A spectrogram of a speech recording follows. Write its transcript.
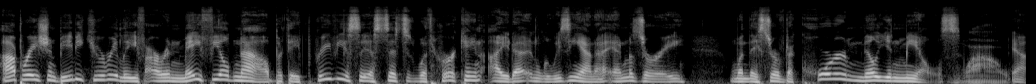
Operation BBQ Relief are in Mayfield now, but they previously assisted with Hurricane Ida in Louisiana and Missouri when they served a quarter million meals. Wow. Yeah.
